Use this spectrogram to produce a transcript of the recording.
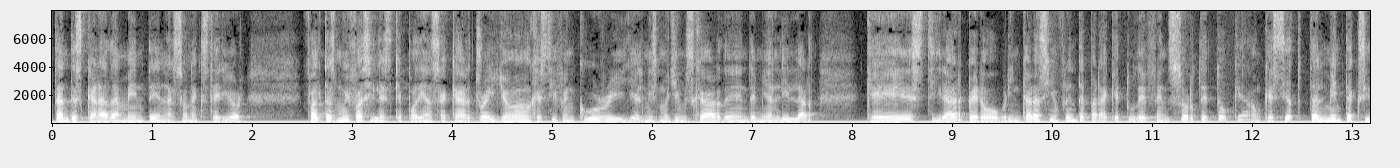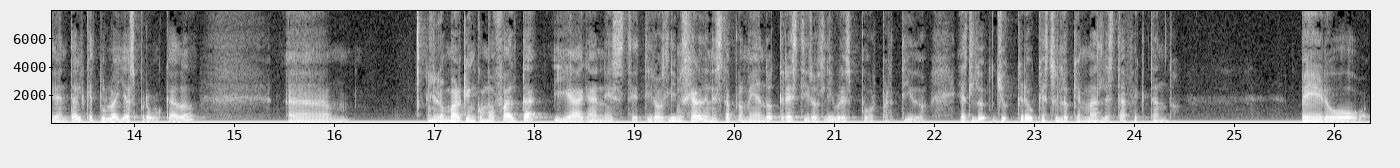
tan descaradamente en la zona exterior. Faltas muy fáciles que podían sacar Trey Young, Stephen Curry, el mismo James Harden, Damian Lillard que es tirar, pero brincar así enfrente para que tu defensor te toque, aunque sea totalmente accidental, que tú lo hayas provocado, y lo marquen como falta y hagan este tiros libres. Harden está promediando tres tiros libres por partido. Yo creo que esto es lo que más le está afectando. Pero,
